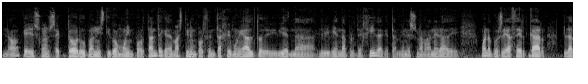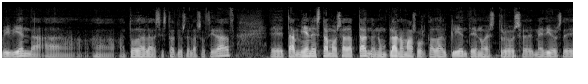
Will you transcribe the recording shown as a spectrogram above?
¿no? que es un sector urbanístico muy importante, que además tiene un porcentaje muy alto de vivienda, de vivienda protegida, que también es una manera de, bueno, pues de acercar la vivienda a, todas las estratos de la sociedad. Eh, también estamos adaptando en un plano más volcado al cliente nuestros medios de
